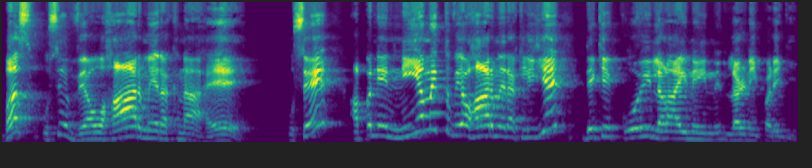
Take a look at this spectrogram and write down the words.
बस उसे व्यवहार में रखना है। उसे अपने नियमित व्यवहार में रख लीजिए। देखिए, कोई लड़ाई नहीं लड़नी पड़ेगी।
